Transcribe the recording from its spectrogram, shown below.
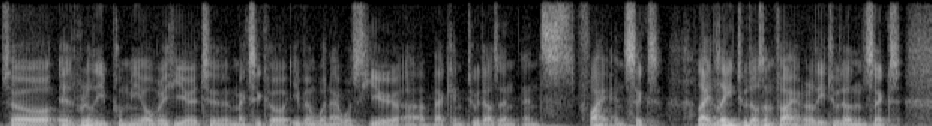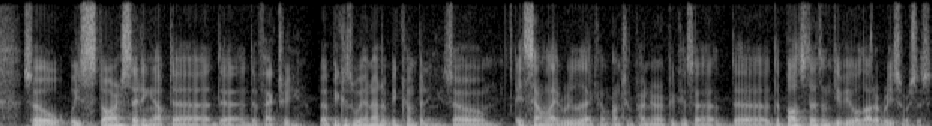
So it really put me over here to Mexico, even when I was here uh, back in 2005 and six, like late 2005, early 2006. So we start setting up the, the, the factory, but because we are not a big company, so it sounds like really like an entrepreneur because uh, the the boss doesn't give you a lot of resources.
